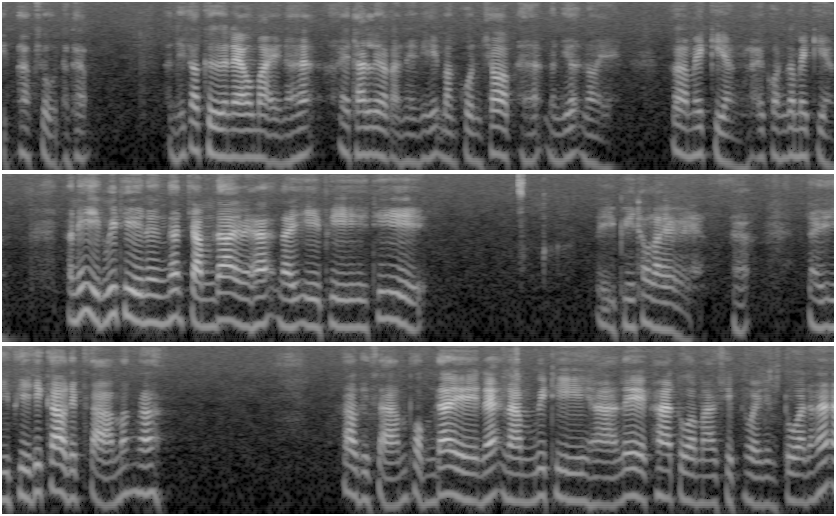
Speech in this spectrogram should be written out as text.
ผิดมากสูตรนะครับ อันนี้ก็คือแนวใหม่นะฮะให้ท่านเลือกอันนี้บางคนชอบนะฮะมันเยอะหน่อย ก็ไม่เกี่ยง หลายคนก็ไม่เกี่ยง อันนี้อีกวิธีหนึ่งท่านจำได้ไหมฮะใน EP ที่ EP เท่าไหร่เอ่ยนะใน EP ที่ 93 มั้งนะ 93 ผมได้แนะนำวิธีหาเลข 5 ตัวมา 10 หน่วย 1 ตัวนะฮะ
